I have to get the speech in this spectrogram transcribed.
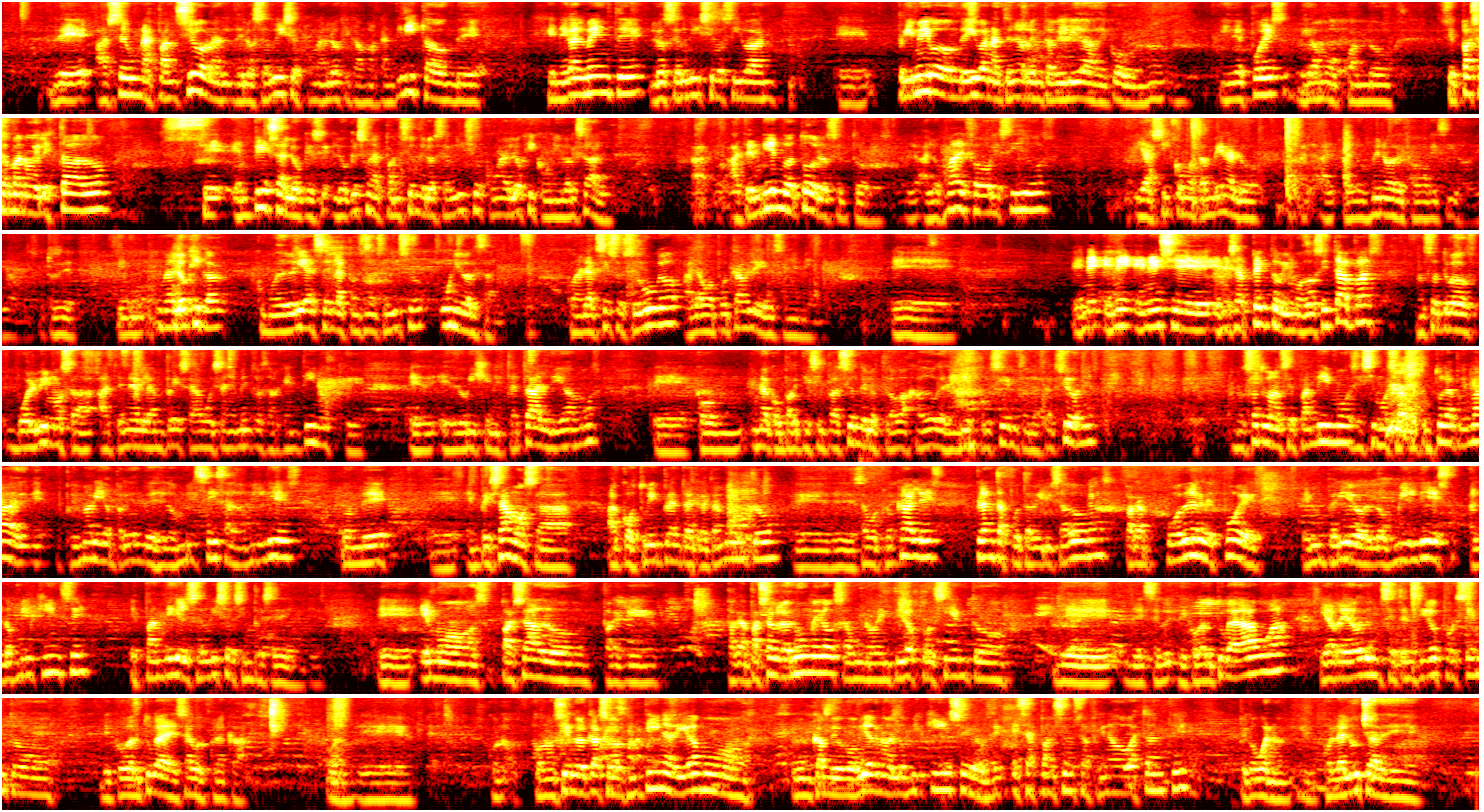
de hacer una expansión de los servicios con una lógica mercantilista, donde generalmente los servicios iban, eh, primero donde iban a tener rentabilidad de cobro, y después, digamos, cuando se pasa a mano del Estado, se empieza lo que, lo que es una expansión de los servicios con una lógica universal atendiendo a todos los sectores, a los más desfavorecidos y así como también a, los, menos desfavorecidos, digamos. Entonces, una lógica como debería ser la expansión de servicio universal, con el acceso seguro al agua potable y al saneamiento. Eh, en, ese, en ese aspecto vimos dos etapas. Nosotros volvimos a, tener la empresa Agua y Saneamientos Argentinos, que es, es de origen estatal, digamos, eh, con una coparticipación de los trabajadores del 10% en las acciones. Nosotros nos expandimos, hicimos infraestructura primaria, eh, primaria perdón, desde 2006 a 2010, donde eh, empezamos a, construir plantas de tratamiento de desagües locales, plantas potabilizadoras, para poder después, en un periodo del 2010 al 2015, expandir el servicio sin precedentes. hemos pasado, para que para pasar los números a un 92% de, de, cobertura de agua y alrededor de un 72% de cobertura de desagües cloacales. Bueno, eh, conociendo el caso de Argentina, digamos, un cambio de gobierno en el 2015, donde esa expansión se ha frenado bastante, pero bueno, con la lucha de,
